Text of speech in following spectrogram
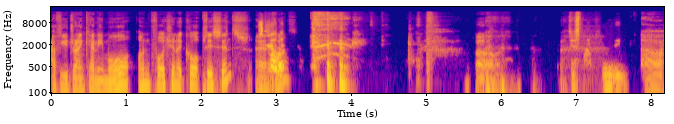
have you drank any more unfortunate corpses since? Uh, oh, just absolutely. Uh,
